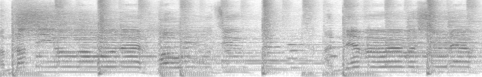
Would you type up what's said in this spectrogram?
I'm not the only one that holds you. I never ever should have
